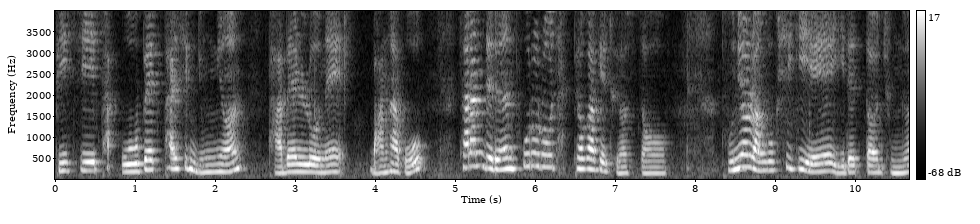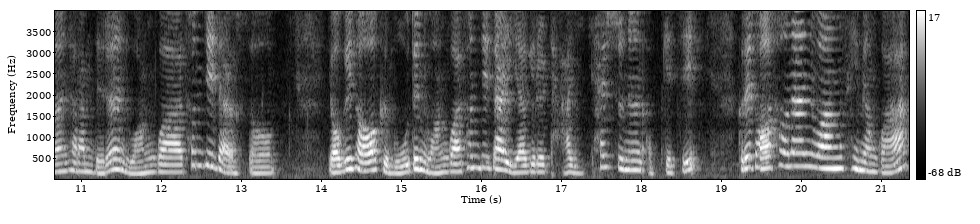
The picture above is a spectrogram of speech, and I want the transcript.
BC 586년 바벨론에 망하고 사람들은 포로로 잡혀가게 되었어. 분열 왕국 시기에 일했던 중요한 사람들은 왕과 선지자였어. 여기서 그 모든 왕과 선지자 이야기를 다 할 수는 없겠지. 그래서 선한 왕 3명과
